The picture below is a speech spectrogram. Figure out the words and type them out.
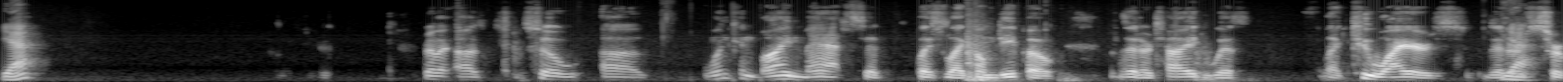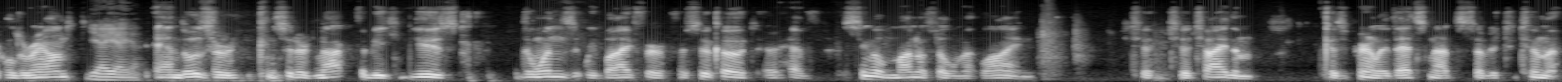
yeah. Rabbi, uh, so uh, one can buy mats at places like Home Depot that are tied with like two wires that Yeah. are circled around, Yeah, yeah, yeah. and those are considered not to be used. The ones that we buy for for Sukkot have a single monofilament line to, to tie them, because apparently that's not subject to tumah.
